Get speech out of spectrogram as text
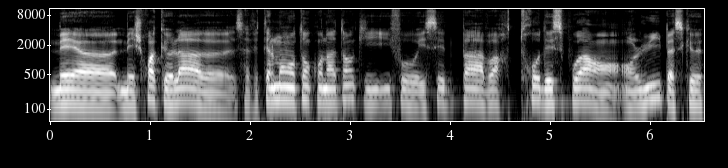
Mais, euh, mais je crois que là, euh, ça fait tellement longtemps qu'on attend qu'il faut essayer de ne pas avoir trop d'espoir en, lui parce que,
